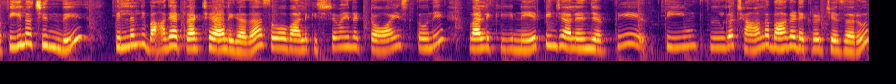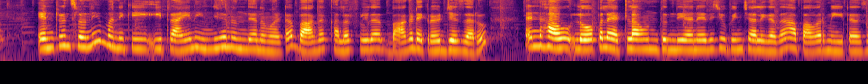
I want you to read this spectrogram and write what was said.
ఫీల్ వచ్చింది. పిల్లల్ని బాగా అట్రాక్ట్ చేయాలి కదా. సో వాళ్ళకి ఇష్టమైన టాయ్స్తోనే వాళ్ళకి నేర్పించాలి అని చెప్పి థీమ్ ఫుల్గా చాలా బాగా డెకరేట్ చేశారు. ఎంట్రన్స్లోని మనకి ఈ ట్రైన్ ఇంజిన్ ఉంది అనమాట బాగా కలర్ఫుల్గా బాగా డెకరేట్ చేశారు. అండ్ హౌ లోపల ఎట్లా ఉంటుంది అనేది చూపించాలి కదా ఆ పవర్ మీటర్స్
